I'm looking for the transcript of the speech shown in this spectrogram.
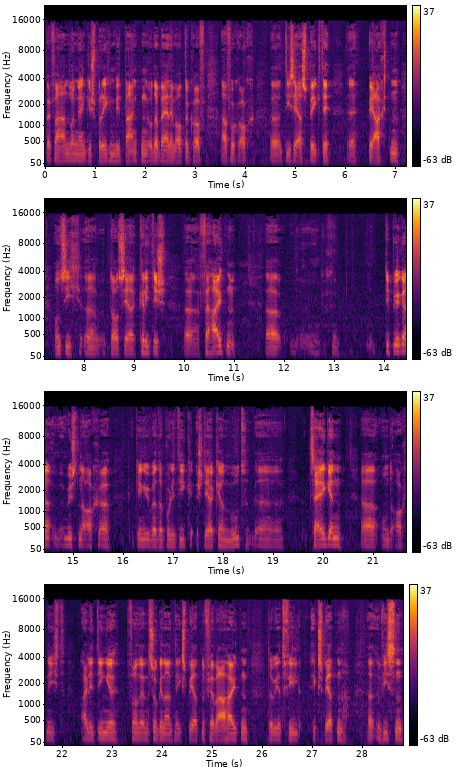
bei Verhandlungen, Gesprächen mit Banken oder bei einem Autokauf einfach auch diese Aspekte äh, beachten und sich äh, da sehr kritisch verhalten. Die Bürger müssten auch gegenüber der Politik Stärke und Mut zeigen und auch nicht alle Dinge von den sogenannten Experten für wahr halten. Da wird viel Expertenwissen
